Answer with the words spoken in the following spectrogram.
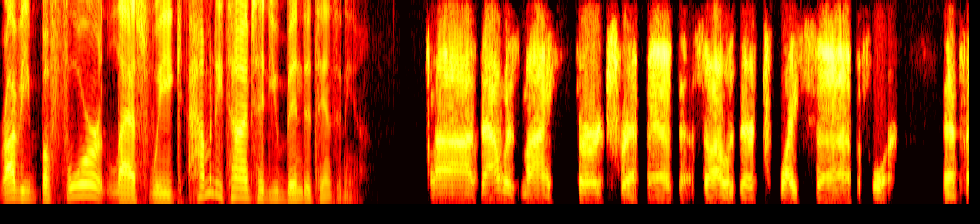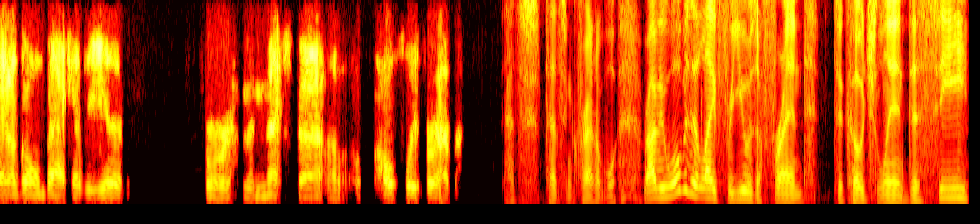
Ravi, before last week, how many times had you been to Tanzania? Uh, that was my third trip. Uh, so I was there twice uh, before. And I plan on going back every year for the next, uh, hopefully forever. That's that's incredible, Ravi. What was it like for you as a friend to Coach Lynn to see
